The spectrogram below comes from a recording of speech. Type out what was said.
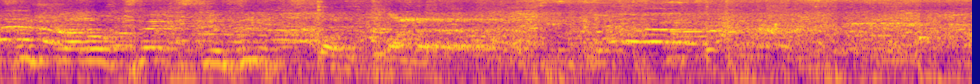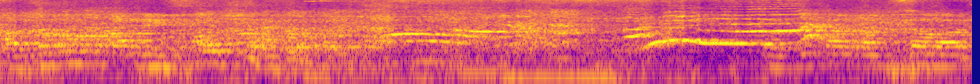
Zwischenlandung zwecks Gesichtskontrolle. Also an die Ausstattung. Und jemand am Sabbat.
